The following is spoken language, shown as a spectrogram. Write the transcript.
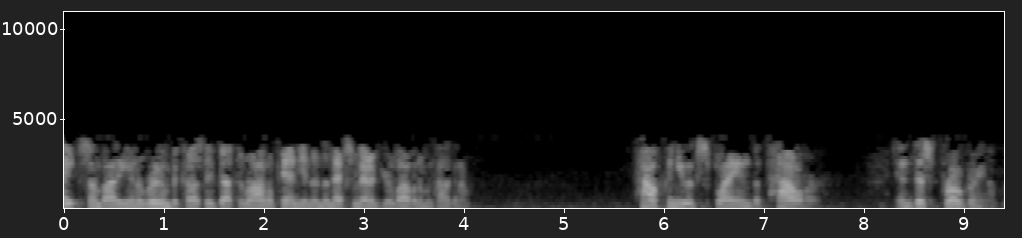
hate somebody in a room because they've got the wrong opinion and the next minute you're loving them and hugging them? How can you explain the power in this program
